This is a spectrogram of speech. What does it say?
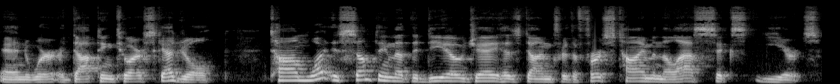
and we're adopting to our schedule Tom, what is something that the DOJ has done for the first time in the last six years?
